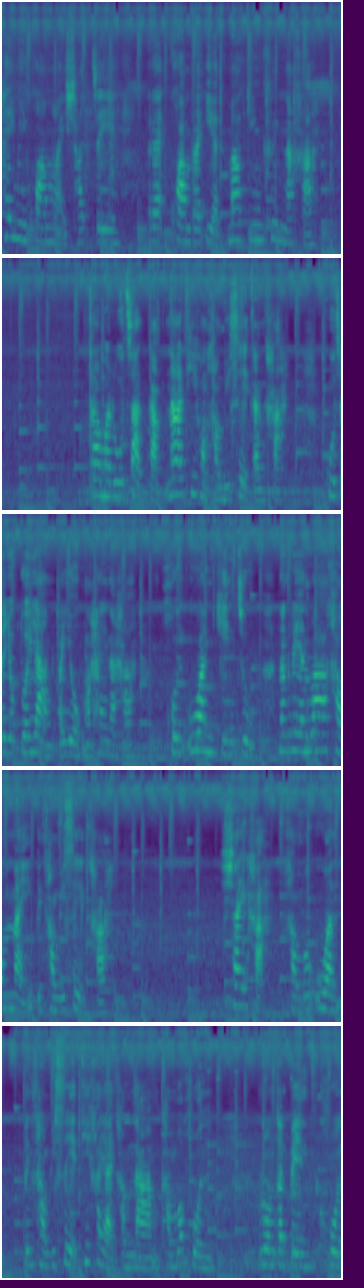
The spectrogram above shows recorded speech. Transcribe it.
ให้มีความหมายชัดเจน และความละเอียดมากยิ่งขึ้นนะคะ เรามารู้จักกับหน้าที่ของคำวิเศษกันค่ะ ครูจะยกตัวอย่างประโยคมาให้นะคะ คนอ้วนกินจุ นักเรียนว่าคำไหนเป็นคำวิเศษคะ ใช่ค่ะคำว่าอ้วนเป็นคำวิเศษที่ขยายคำนามคำว่าคน รวมกันเป็นคน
